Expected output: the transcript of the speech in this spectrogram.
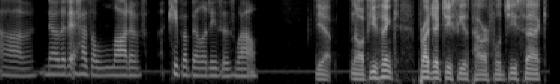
uh, know that it has a lot of capabilities as well. Yeah. No, if you think Project GC is powerful, GSAK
